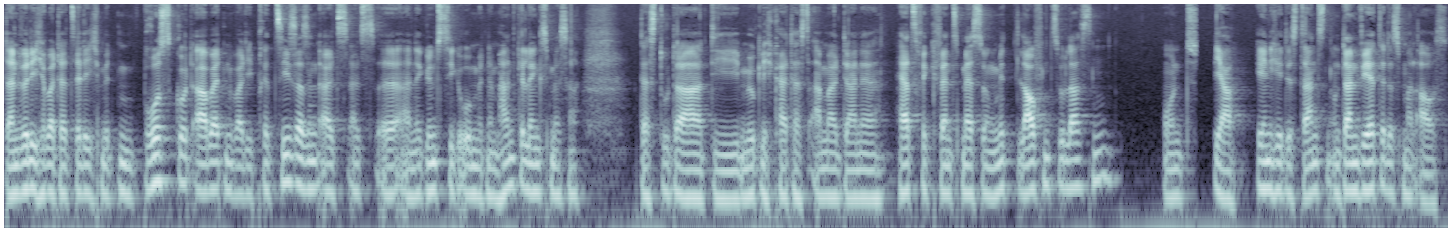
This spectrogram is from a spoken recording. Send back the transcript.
Dann würde ich aber tatsächlich mit einem Brustgurt arbeiten, weil die präziser sind als, als äh, eine günstige Uhr mit einem Handgelenksmesser, dass du da die Möglichkeit hast, einmal deine Herzfrequenzmessung mitlaufen zu lassen und ja, ähnliche Distanzen und dann werte das mal aus.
